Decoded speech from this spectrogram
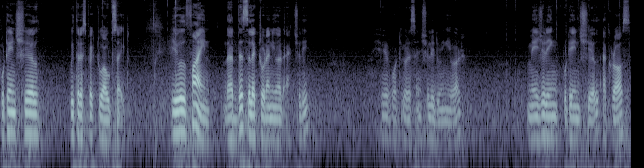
potential with respect to outside, you will find that this electrode and you are actually here what you are essentially doing you are measuring potential across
